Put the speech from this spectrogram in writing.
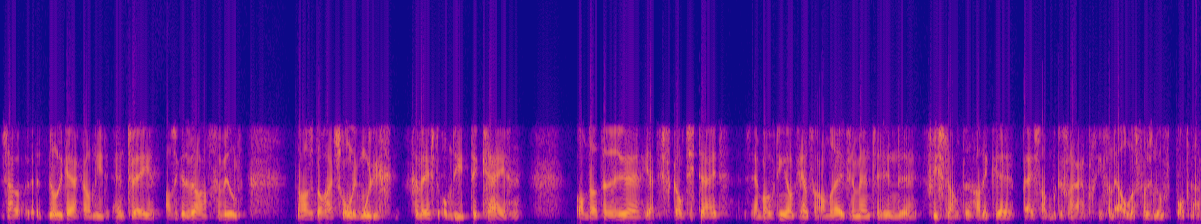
zou, dat wilde ik eigenlijk al niet. En twee, als ik het wel had gewild, dan was het toch uitzonderlijk moeilijk geweest om die te krijgen. Omdat er, ja, het is vakantietijd. Er zijn bovendien ook heel veel andere evenementen in uh, Friesland. Dan had ik uh, bijstand moeten vragen, misschien van elders voor zijn oefenpot. Nou,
